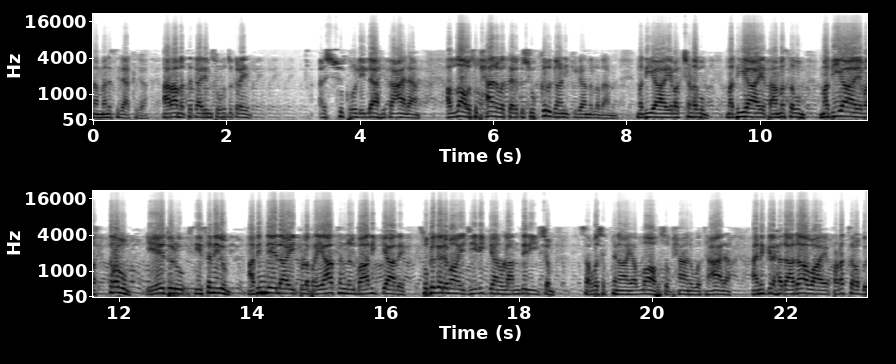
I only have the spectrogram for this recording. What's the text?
നാം മനസ്സിലാക്കുക. ആറാമത്തെ കാര്യം സുഹൃത്തുക്കളെ അശുക്രുലില്ലാഹി തആല. അള്ളാഹു സുബ്ഹാനഹുവതആലക്ക് ശുക്ർ കാണിക്കുക എന്നുള്ളതാണ്. മതിയായ ഭക്ഷണവും മതിയായ താമസവും മതിയായ വസ്ത്രവും ഏതൊരു സീസണിലും അതിന്റേതായിട്ടുള്ള പ്രയാസങ്ങൾ ബാധിക്കാതെ സുഖകരമായി ജീവിക്കാനുള്ള അന്തരീക്ഷം സർവശക്തനായ അള്ളാഹു സുബ്ഹാനഹു വതആല അനുഗ്രഹദാതാവായ പടച്ചറബ്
